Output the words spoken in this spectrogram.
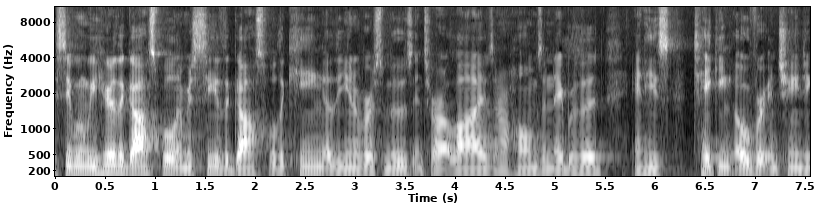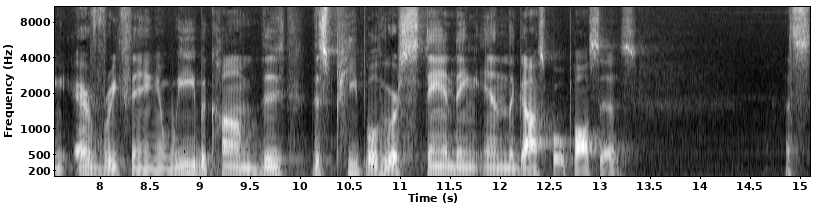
You see, when we hear the gospel and receive the gospel, the King of the universe moves into our lives and our homes and neighborhood, and he's taking over and changing everything. And we become this, this people who are standing in the gospel, Paul says. That's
